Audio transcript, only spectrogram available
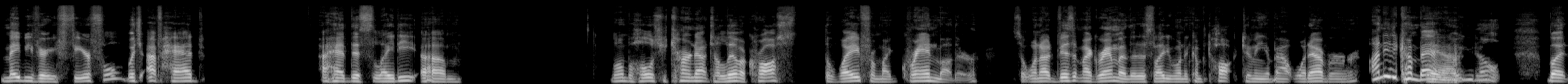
may be very fearful, which I've had. I had this lady, um, lo and behold, she turned out to live across the way from my grandmother. So when I'd visit my grandmother, this lady wanted to come talk to me about whatever. I need to come back. Yeah. No, you don't. But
